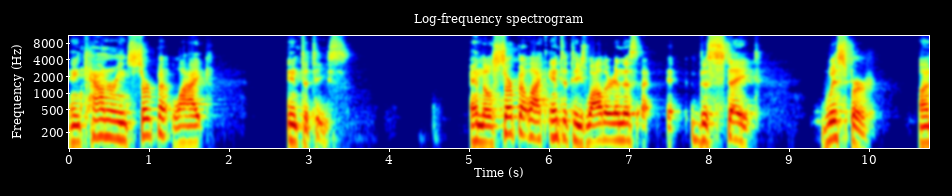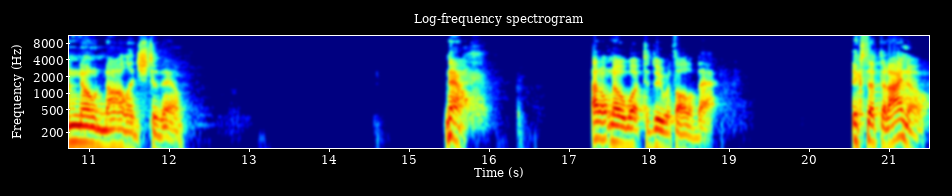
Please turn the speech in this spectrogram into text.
encountering serpent like entities. And those serpent like entities, while they're in this, uh, uh, this state, whisper unknown knowledge to them. Now, I don't know what to do with all of that, except that I know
